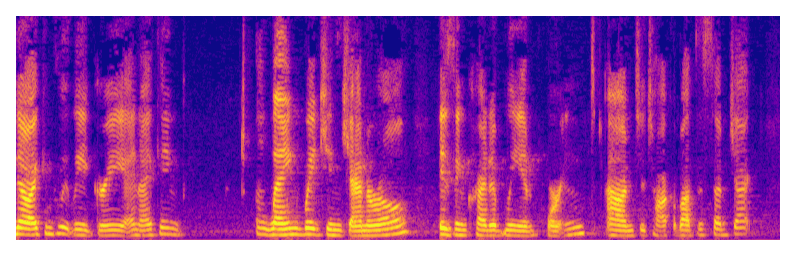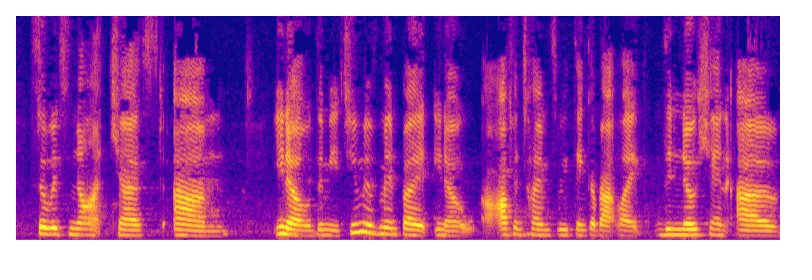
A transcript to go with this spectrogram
No, I completely agree, and I think language in general is incredibly important um, to talk about the subject. So it's not just um, you know the me too movement but you know oftentimes we think about like the notion of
